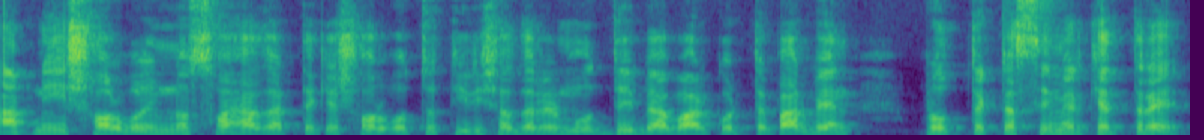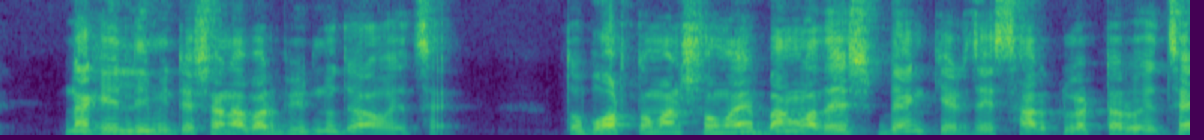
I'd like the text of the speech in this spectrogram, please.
আপনি সর্বনিম্ন ছয় হাজার থেকে সর্বোচ্চ তিরিশ হাজারের মধ্যেই ব্যবহার করতে পারবেন প্রত্যেকটা সিমের ক্ষেত্রে? নাকি লিমিটেশন আবার ভিন্ন দেওয়া হয়েছে? তো বর্তমান সময়ে বাংলাদেশ ব্যাংকের যে সার্কুলারটা রয়েছে,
